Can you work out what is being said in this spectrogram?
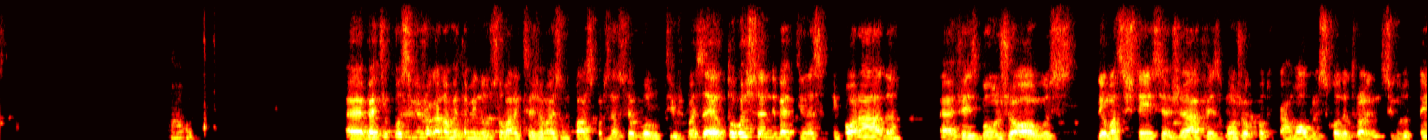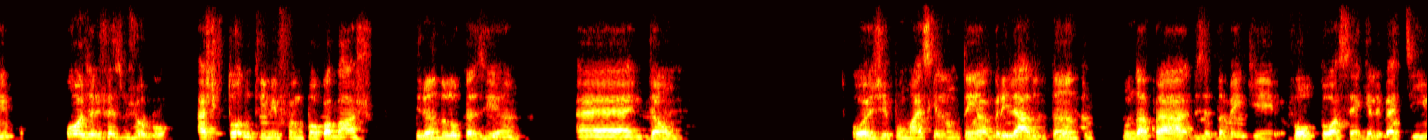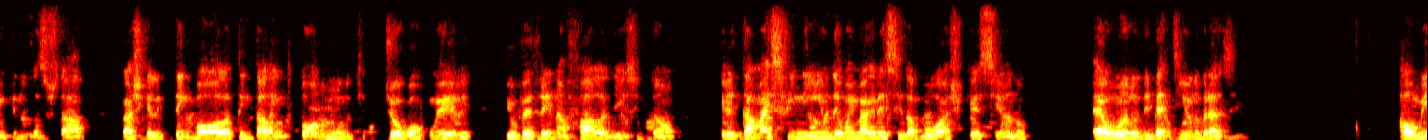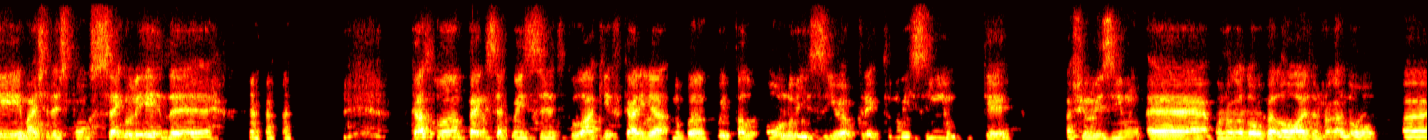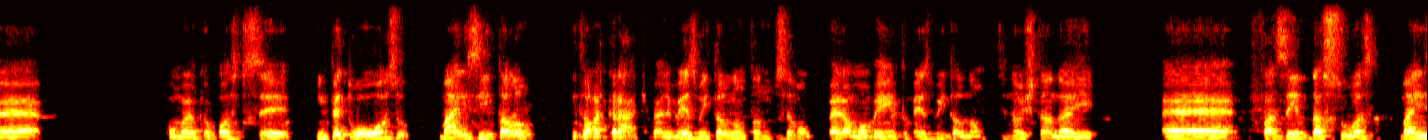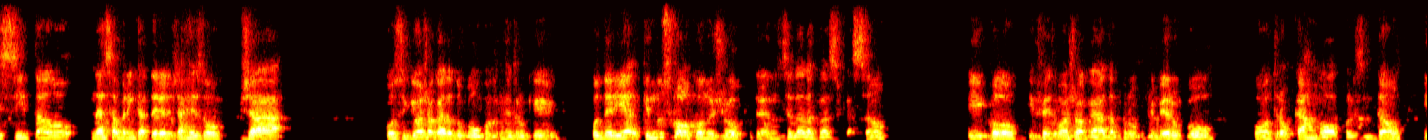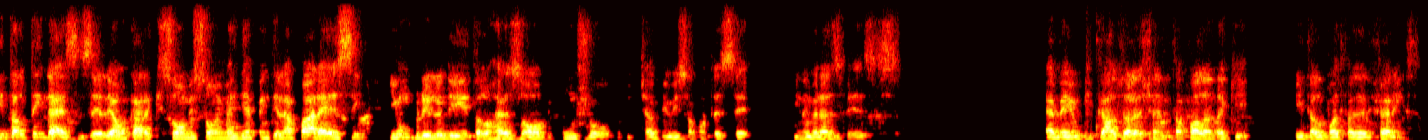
É, Betinho conseguiu jogar 90 minutos, tomara que seja mais um passo para o processo evolutivo. Pois é, eu estou gostando de Betinho nessa temporada. É, fez bons jogos, deu uma assistência já, fez um bom jogo contra o Carmópolis quando entrou ali no segundo tempo. Hoje ele fez um jogo, acho que todo o time foi um pouco abaixo, tirando o Lucas Ian. É, então, hoje, por mais que ele não tenha brilhado tanto, não dá para dizer também que voltou a ser aquele Betinho que nos assustava. Eu acho que ele tem bola, tem talento. Todo mundo que jogou com ele e o Vetreina fala disso, então ele está mais fininho, deu uma emagrecida boa. Acho que esse ano é o ano de Betinho no Brasil. Almir, mais três pontos, segue o líder. Caso Luan pegue sequência e seja titular, quem ficaria no banco? Ítalo ou Luizinho? Eu creio que Luizinho, porque Acho que Luizinho é um jogador veloz, um jogador, é, como é que eu posso dizer, impetuoso, mas Ítalo, Ítalo é craque, velho. Mesmo Ítalo não estando no seu melhor momento, mesmo Ítalo não, não estando aí é, fazendo das suas, mas Ítalo, nessa brincadeira, ele já resolveu, já conseguiu a jogada do gol contra o Retro que poderia, que nos colocou no jogo, poderia nos ter dado a classificação, e, e fez uma jogada para o primeiro gol contra o Carmópolis. Então, Ítalo tem dessas. Ele é um cara que some, some, mas de repente ele aparece e um brilho de Ítalo resolve um jogo. A gente já viu isso acontecer inúmeras vezes. É bem o que Carlos Alexandre está falando aqui. Ítalo pode fazer a diferença.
